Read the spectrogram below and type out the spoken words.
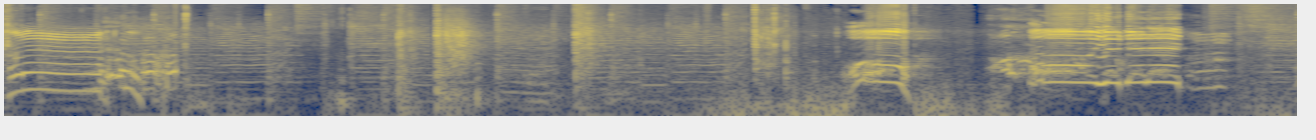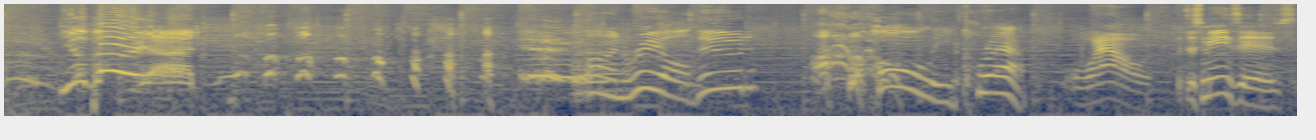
Ta-da! Holy crap. Wow. What this means is,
